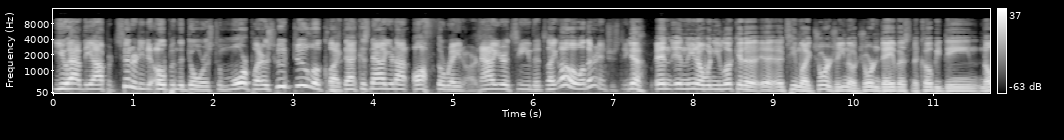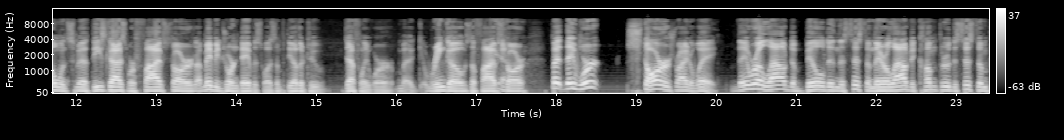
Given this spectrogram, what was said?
you have the opportunity to open the doors to more players who do look like that because now you're not off the radar. Now you're a team that's like, oh, well, they're interesting. Yeah, and and you know when you look at a, a team like Georgia, you know Jordan Davis, Nakobe Dean, Nolan Smith, these guys were five stars. Uh, Maybe Jordan Davis wasn't, but the other two definitely were. Ringo was a five star, but they weren't stars right away. They were allowed to build in the system. They were allowed to come through the system.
